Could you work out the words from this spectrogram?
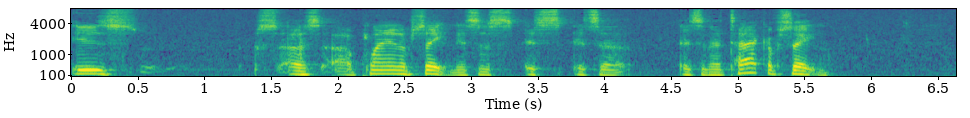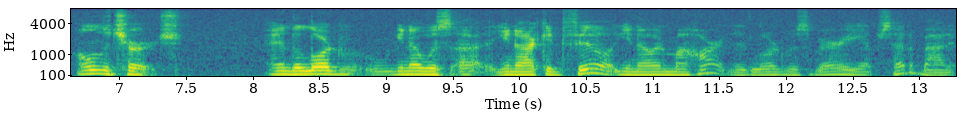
is a, a plan of Satan. It's a, it's it's a it's an attack of Satan on the church. And the Lord, you know, was, uh, you know, I could feel, you know, in my heart that the Lord was very upset about it.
